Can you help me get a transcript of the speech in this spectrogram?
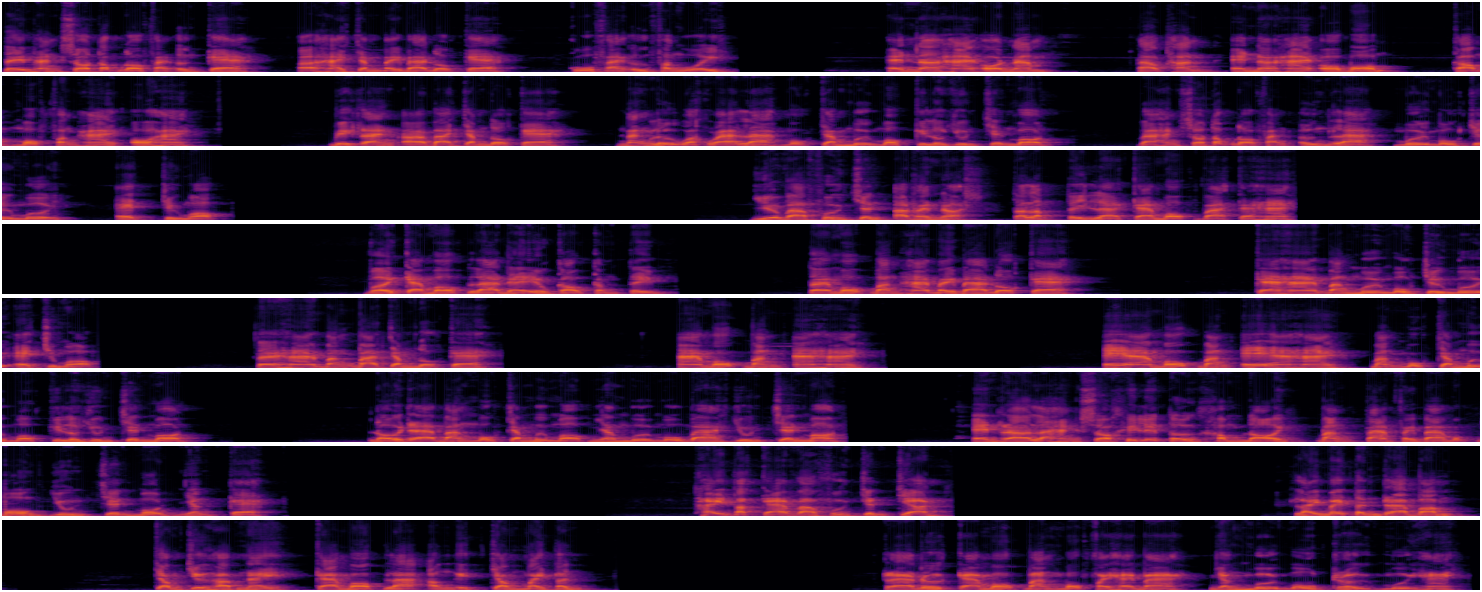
Tìm hằng số tốc độ phản ứng K ở 273 độ K của phản ứng phân hủy. N2O5 tạo thành N2O4 cộng 1 phần 2 O2. Biết rằng ở 300 độ K, năng lượng hoạt hóa là 111 kJ trên mol và hằng số tốc độ phản ứng là 10 mũ trừ 10 S trừ 1. Dựa vào phương trình Arrhenius, ta lập tỷ lệ K1 và K2. Với K1 là đề yêu cầu cần tìm. T1 bằng 273 độ K. K2 bằng 10 mũ trừ 10 S trừ 1. T2 bằng 300 độ K. A1 bằng A2. EA1 bằng EA2 bằng 111 kJ trên mol. Đổi ra bằng 111 x 10 mũ 3 J trên mol. R là hằng số khí lý tưởng không đổi bằng 8,314 J trên mol nhân K hay tất cả vào phương trình trên. Lấy máy tính ra bấm. Trong trường hợp này, K1 là ẩn ít trong máy tính. Ra được K1 bằng 1,23 nhân 10 mũ trừ 12.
